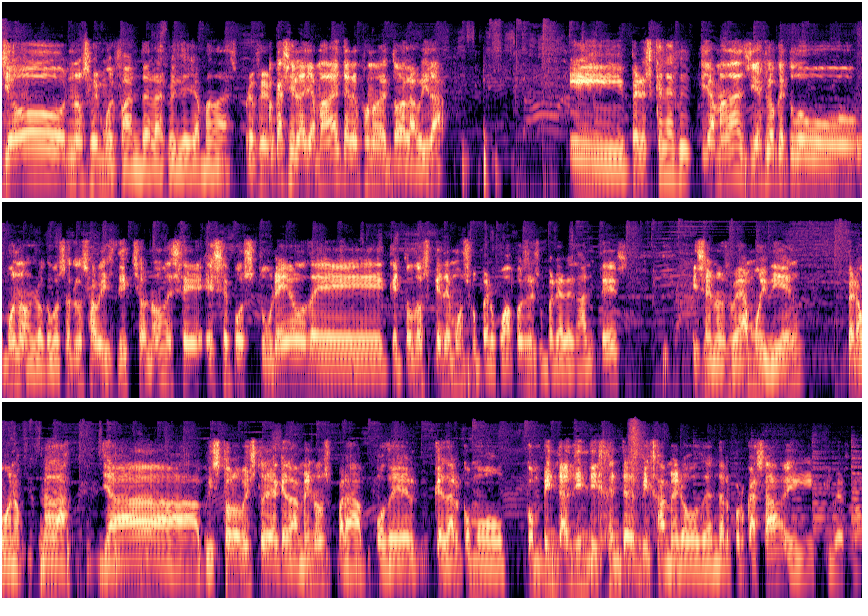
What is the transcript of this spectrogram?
Yo no soy muy fan de las videollamadas. Prefiero casi la llamada de teléfono de toda la vida. Y, pero es que las videollamadas, y es lo que tú, bueno, lo que vosotros habéis dicho, ¿no? Ese, ese postureo de que todos quedemos súper guapos y súper elegantes y se nos vea muy bien. Pero bueno, nada, ya visto lo visto ya queda menos para poder quedar como con pinta de indigente de pijamero de andar por casa y, y vernos.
